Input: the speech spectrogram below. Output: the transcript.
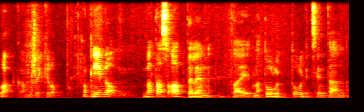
lakkaa, musiikki loppuu. Niin no, mä taas ajattelen, tai mä tul- tulkitsin tämän,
